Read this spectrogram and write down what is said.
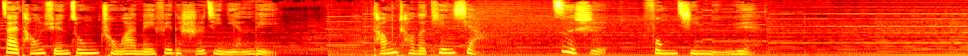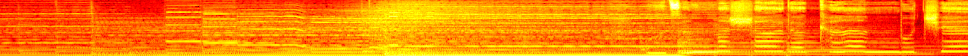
在唐玄宗宠爱梅妃的十几年里，唐朝的天下自是风清明月。我怎么舍得看不见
